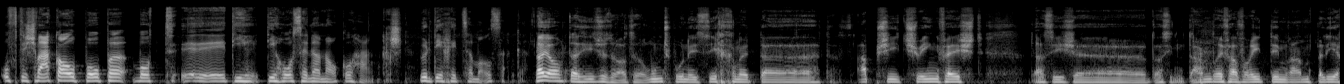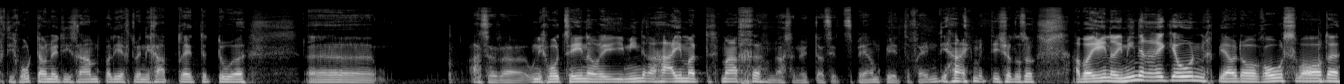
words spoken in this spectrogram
auf der Schwegalp oben, wo du äh, die, die Hose an den Nagel hängst. Würde ich jetzt einmal sagen. Ja, ja, das ist es. Also, Unspun ist sicher nicht äh, das Abschiedsschwingfest. Das, ist, äh, das sind andere Favoriten im Rampenlicht. Ich wollte auch nicht ins Rampenlicht, wenn ich abtreten tue. Äh, Also, da, und ich wollte es eher in meiner Heimat machen. Also nicht, dass jetzt Bernbiet eine fremde Heimat ist oder so, aber eher in meiner Region. Ich bin auch hier groß geworden.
